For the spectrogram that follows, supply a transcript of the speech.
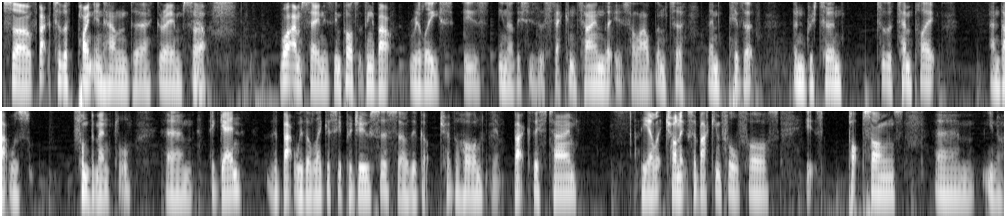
So back to the point in hand, uh, Graham. So Yeah. what I'm saying is the important thing about release is, you know, this is the second time that it's allowed them to then pivot and return to the template, and that was fundamental. Um, again, they're back with a legacy producer, so they've got Trevor Horn Yep. back this time. The electronics are back in full force. It's pop songs. Um, you know,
